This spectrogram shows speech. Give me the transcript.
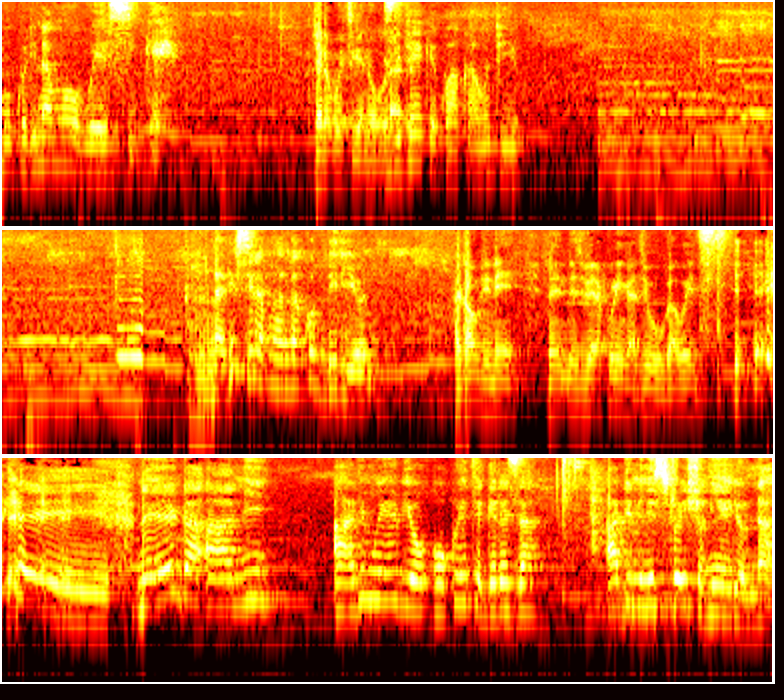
nkulinamu obwesige. Era obwesige n'obulala ziteeke ku akawunti yo. Nali sirabangako biliyoni akawunti ne- ne- nezibeera kuli nga ziwuga wezi. Hey, naye nga ani ali mu ebyo okwetegereza administration ye yonna.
